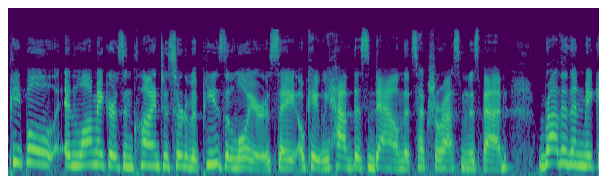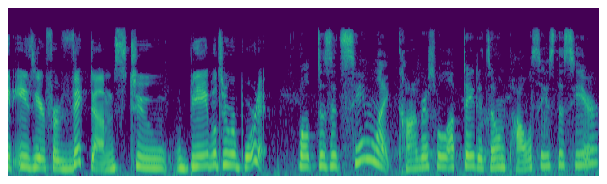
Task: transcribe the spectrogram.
people and lawmakers inclined to sort of appease the lawyers, say, okay, we have this down that sexual harassment is bad, rather than make it easier for victims to be able to report it. Well, does it seem like Congress will update its own policies this year?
